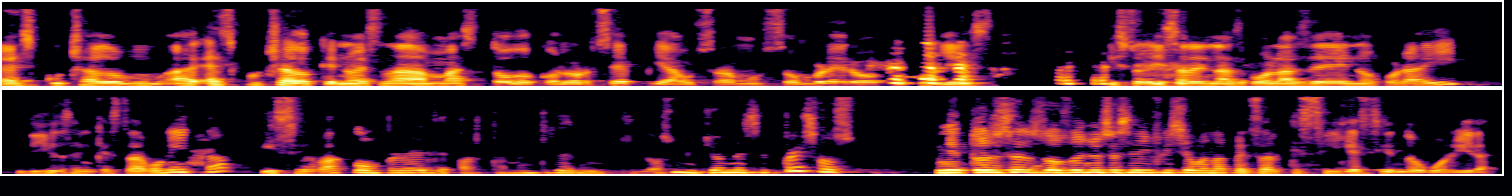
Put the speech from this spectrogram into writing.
ha escuchado, ha escuchado que no es nada más todo color sepia, usamos sombrero y, y, salen las bolas de heno por ahí, dicen que está bonita y se va a comprar el departamento de 22 millones de pesos. Y entonces los dueños de ese edificio van a pensar que sigue siendo bonita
